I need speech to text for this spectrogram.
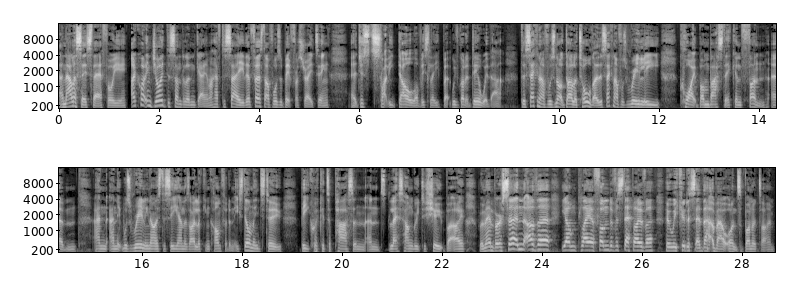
analysis there for you. I quite enjoyed the Sunderland game, I have to say. The first half was a bit frustrating, uh, just slightly dull, obviously, but we've got to deal with that. The second half was not dull at all, though. The second half was really quite bombastic and fun, um, and and it was really nice to see Januzaj looking confident. He still needs to be quicker to pass and and less hungry to shoot. But I remember a certain other young player fond of a step over who we could have said that about once upon a time.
